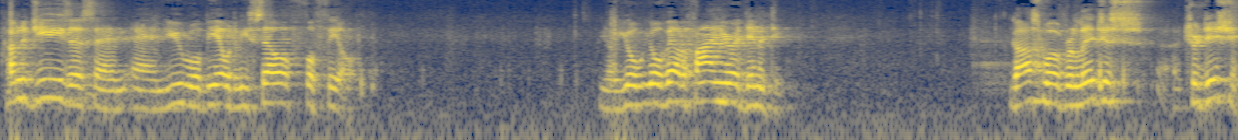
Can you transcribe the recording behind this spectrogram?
Come to Jesus and, and you will be able to be self fulfilled. You know, you'll, you'll be able to find your identity. Gospel of religious uh, tradition.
